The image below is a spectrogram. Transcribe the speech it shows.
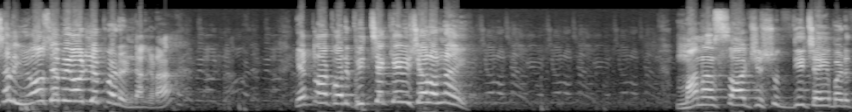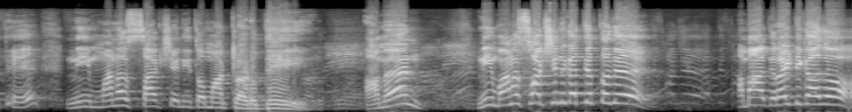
అసలు యోసేపు ఎవరు చెప్పాడండి అక్కడ? ఎట్లా కొన్ని పిచ్చెక్కే విషయాలు ఉన్నాయి. మనస్సాక్షి శుద్ధి చేయబడితే నీ మనస్సాక్షి నీతో మాట్లాడుద్ది. ఆమెన్. నీ మనస్సాక్షిని గద్దెత్తది. అమ్మా అది రైట్ కాదు.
